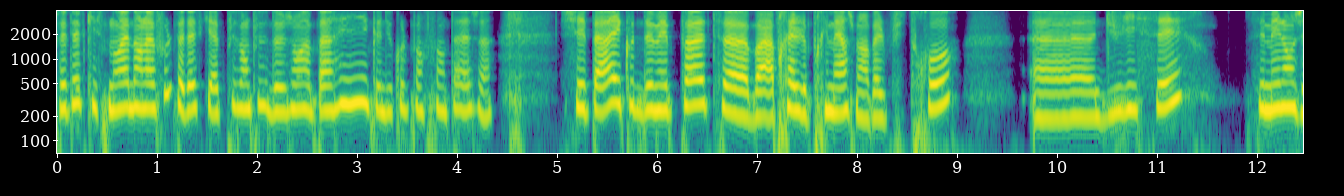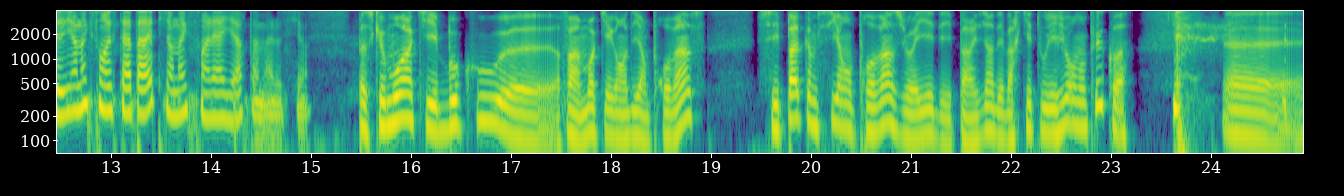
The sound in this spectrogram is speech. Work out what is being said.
Peut-être qu'ils se noient dans la foule, peut-être qu'il y a de plus en plus de gens à Paris, et que du coup le pourcentage. Je sais pas, écoute, de mes potes, euh, bah, après le primaire, je me rappelle plus trop. Euh, du lycée, c'est mélangé. Il y en a qui sont restés à Paris, puis il y en a qui sont allés ailleurs, pas mal aussi. ouais. Parce que moi qui ai beaucoup... Enfin, moi qui ai grandi en province, c'est pas comme si en province, je voyais des Parisiens débarquer tous les jours non plus, quoi. Euh,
